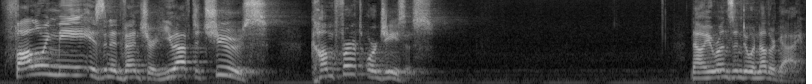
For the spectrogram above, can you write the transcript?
Following me is an adventure. You have to choose Comfort or Jesus? Now he runs into another guy.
